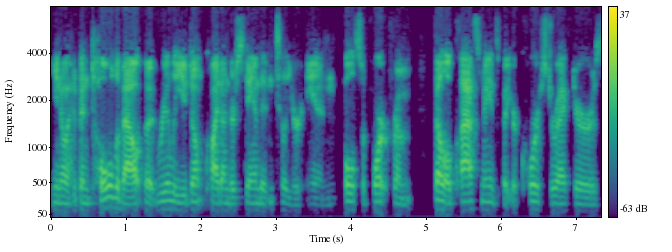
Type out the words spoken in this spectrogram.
you know, had been told about, but really you don't quite understand it until you're in. Full support from fellow classmates, but your course directors,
